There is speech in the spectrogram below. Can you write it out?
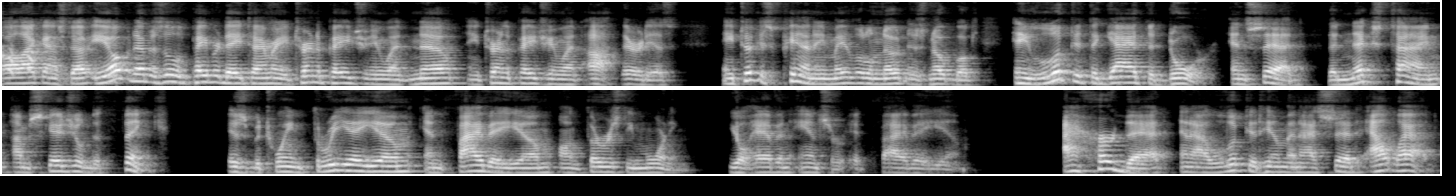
all that kind of stuff. He opened up his little paper day timer. He turned the page and he went, no. And he turned the page and he went, ah, there it is. And he took his pen and he made a little note in his notebook and he looked at the guy at the door and said, the next time I'm scheduled to think is between 3 a.m. and 5 a.m. on Thursday morning you'll have an answer at 5 a.m. I heard that and I looked at him and I said out loud,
